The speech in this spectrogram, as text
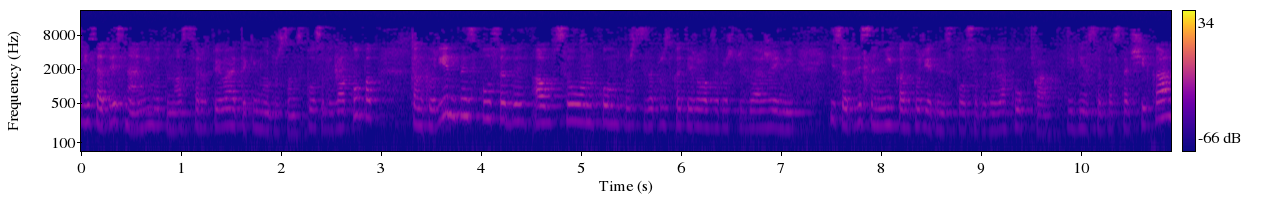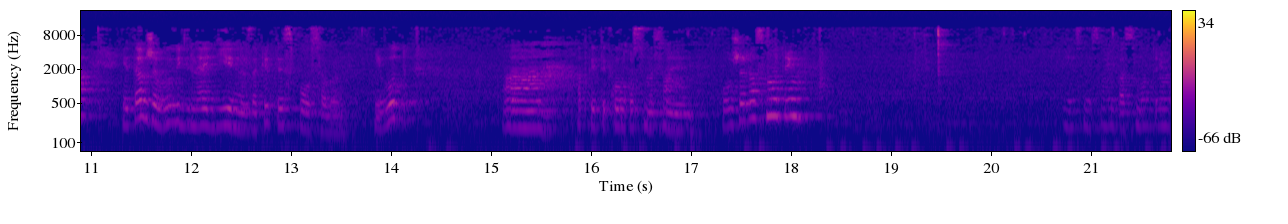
и, соответственно, они вот у нас развивают таким образом способы закупок, конкурентные способы, аукцион, конкурс, запрос котировок, запрос предложений, и, соответственно, неконкурентные способы, это закупка единственного поставщика, и также выведены отдельно закрытые способы. И вот а, открытый конкурс мы с вами позже рассмотрим. Сейчас мы с вами посмотрим.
